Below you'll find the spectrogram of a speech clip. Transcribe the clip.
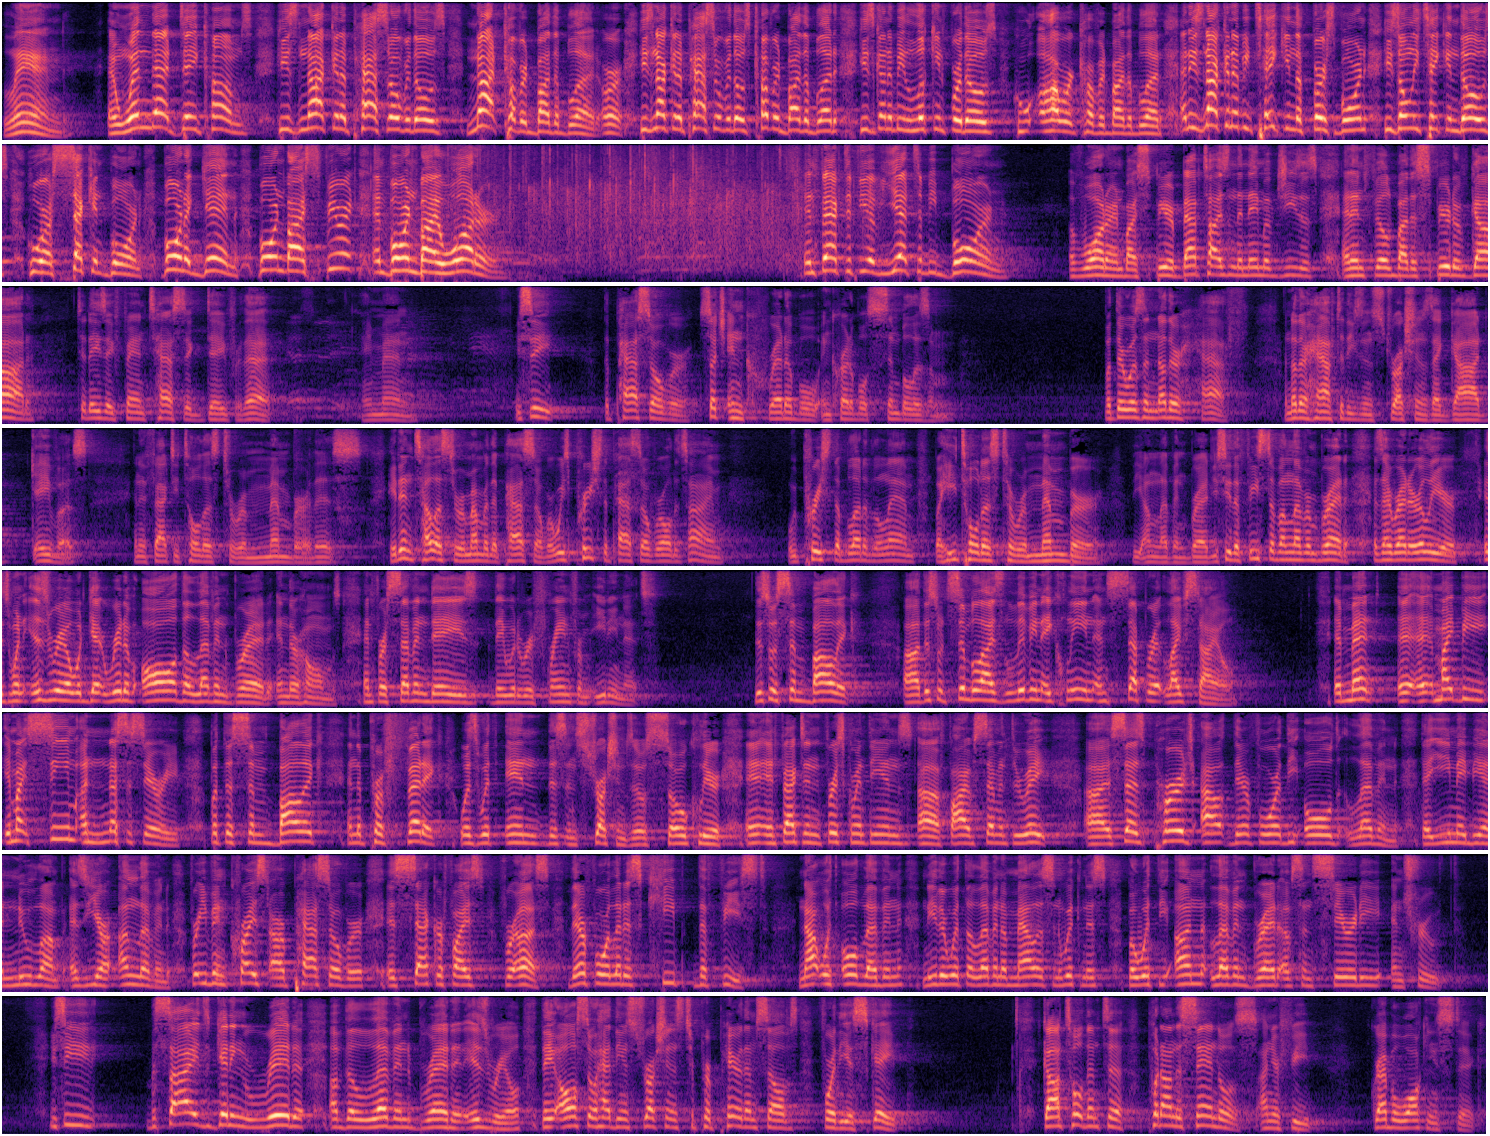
land. And when that day comes, he's not going to pass over those not covered by the blood, or he's not going to pass over those covered by the blood. He's going to be looking for those who are covered by the blood. And he's not going to be taking the firstborn, he's only taking those who are secondborn, born again, born by spirit and born by water. In fact, if you have yet to be born of water and by spirit, baptized in the name of Jesus and then filled by the Spirit of God, Today's a fantastic day for that. Amen. You see, the Passover, such incredible, incredible symbolism. But there was another half, another half to these instructions that God gave us. And in fact, He told us to remember this. He didn't tell us to remember the Passover. We preach the Passover all the time. We preach the blood of the Lamb, but He told us to remember the unleavened bread. You see, the Feast of Unleavened Bread, as I read earlier, is when Israel would get rid of all the leavened bread in their homes. And for seven days, they would refrain from eating it. This was symbolic. Uh, this would symbolize living a clean and separate lifestyle. It meant it, might be it might seem unnecessary, but the symbolic and the prophetic was within this instructions. It was so clear. In, in fact, in 1 Corinthians uh, 5, 7 through 8, uh, it says, Purge out therefore the old leaven, that ye may be a new lump, as ye are unleavened. For even Christ our Passover is sacrificed for us. Therefore let us keep the feast, not with old leaven, neither with the leaven of malice and wickedness, but with the unleavened bread of sincerity and truth. You see, Besides getting rid of the leavened bread in Israel, they also had the instructions to prepare themselves for the escape. God told them to put on the sandals on your feet, grab a walking stick.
